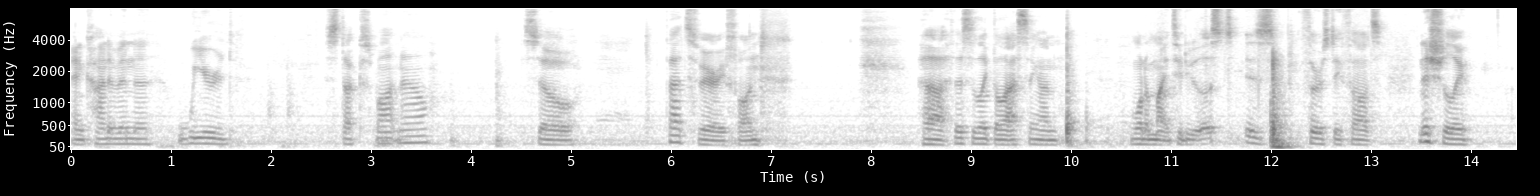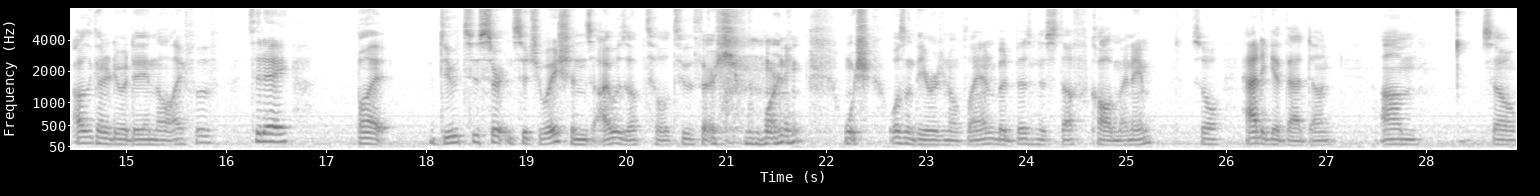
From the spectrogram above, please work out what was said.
and kind of in a weird stuck spot now. So that's very fun. Uh, this is like the last thing on one of my to-do lists is Thursday thoughts. Initially, I was gonna do a day in the life of today, but due to certain situations, I was up till 2:30 in the morning, which wasn't the original plan, but business stuff called my name, so had to get that done. Um, so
